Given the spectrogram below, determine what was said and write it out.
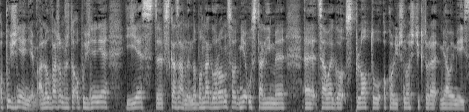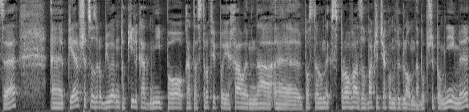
opóźnieniem, ale uważam, że to opóźnienie jest wskazane, no bo na gorąco nie ustalimy e, całego splotu okoliczności, które miały miejsce. E, pierwsze co zrobiłem to kilka dni po katastrofie pojechałem na e, posterunek Sprowa zobaczyć jak on wygląda, bo przypomnijmy,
